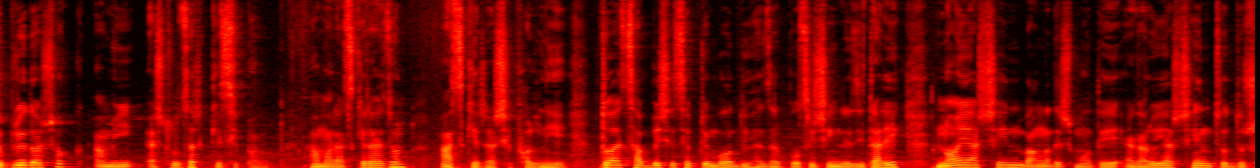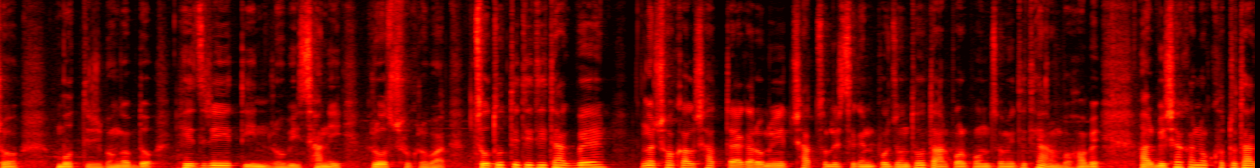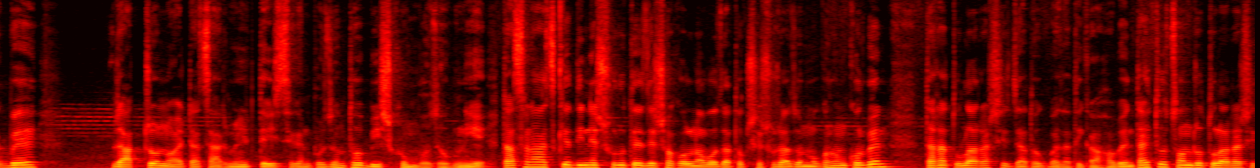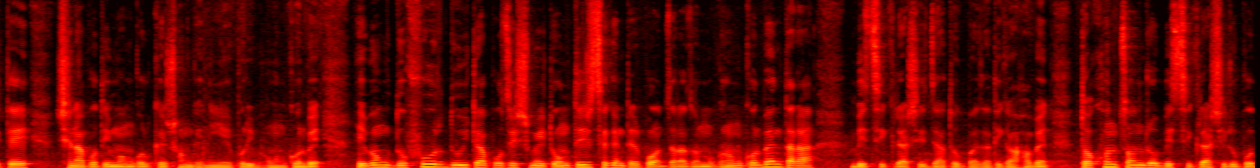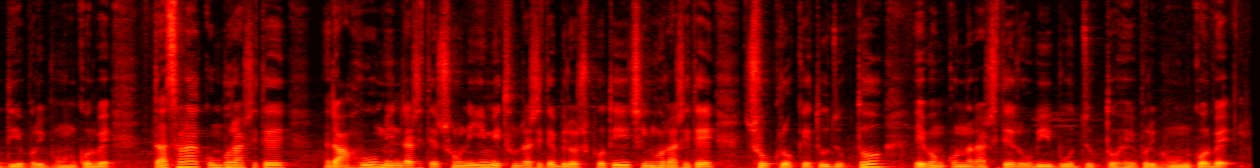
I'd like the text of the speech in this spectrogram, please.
সুপ্রিয় দর্শক, আমি অ্যাস্ট্রোলজার কেসি পাল। আমার আজকের আয়োজন, আজকের রাশিফল নিয়ে। তো আজ ছাব্বিশে সেপ্টেম্বর দুই হাজার পঁচিশ ইংরেজি তারিখ, নয় আশ্বিন, বাংলাদেশ মতে এগারোই আশ্বিন, চোদ্দোশো বত্রিশ বঙ্গাব্দ। হিজরি তিন, রবি সানি রোজ শুক্রবার। চতুর্থী তিথি থাকবে, সকাল সাতটা এগারো মিনিট সাতচল্লিশ সেকেন্ড পর্যন্ত, তারপর পঞ্চমী তিথি আরম্ভ হবে। আর বিশাখা নক্ষত্র থাকবে রাত্র নয়টা চার মিনিট তেইশ সেকেন্ড পর্যন্ত বিষ কুম্ভ যোগ নিয়ে। তাছাড়া আজকে দিনের শুরুতে যে সকল নবজাতক শিশুরা জন্মগ্রহণ করবেন, তারা তুলা রাশির জাতক বা জাতিকা হবেন। তাই তো চন্দ্র তুলা রাশিতে সেনাপতি মঙ্গলকে সঙ্গে নিয়ে পরিভ্রমণ করবে। এবং দুপুর দুইটা পঁচিশ মিনিট উনত্রিশ সেকেন্ডের পর যারা জন্মগ্রহণ করবেন, তারা বৃশ্চিক রাশির জাতক বা জাতিকা হবেন। তখন চন্দ্র বৃশ্চিক রাশির উপর দিয়ে পরিভ্রমণ করবে। তাছাড়া কুম্ভ রাশিতে রাহু, মীন রাশিতে শনি, মিথুন রাশিতে বৃহস্পতি, সিংহ রাশিতে শুক্র কেতু যুক্ত এবং কন্যা রাশিতে রবি, বুধ যুক্ত হয়ে পরিভ্রমণ করবে।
